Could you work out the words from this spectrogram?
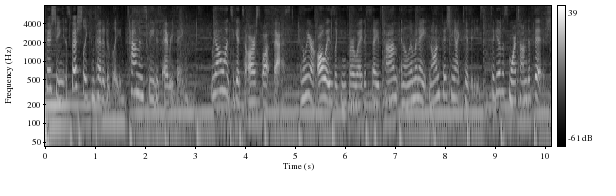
fishing, especially competitively, time and speed is everything. We all want to get to our spot fast, and we are always looking for a way to save time and eliminate non-fishing activities to give us more time to fish.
